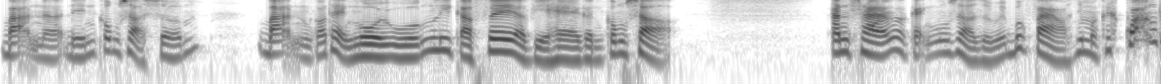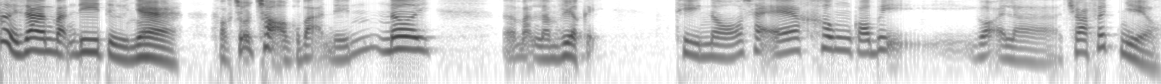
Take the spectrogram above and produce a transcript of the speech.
bạn à, đến công sở sớm bạn có thể ngồi uống ly cà phê ở vỉa hè gần công sở ăn sáng ở cạnh công sở rồi mới bước vào. Nhưng mà cái quãng thời gian bạn đi từ nhà hoặc chỗ trọ của bạn đến nơi à, bạn làm việc ấy, thì nó sẽ không có bị gọi là traffic nhiều.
